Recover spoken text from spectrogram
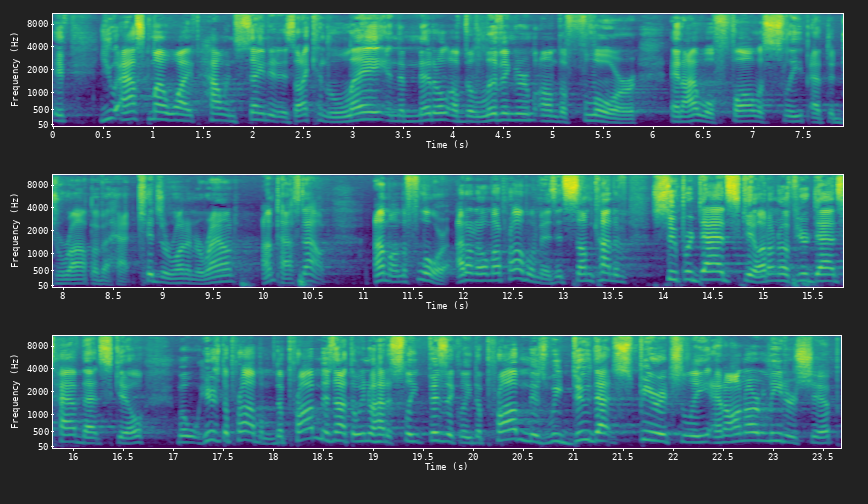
If you ask my wife how insane it is that I can lay in the middle of the living room on the floor and I will fall asleep at the drop of a hat. Kids are running around, I'm passed out. I'm on the floor. I don't know what my problem is. It's some kind of super dad skill. I don't know if your dads have that skill, but here's the problem. The problem is not that we know how to sleep physically, the problem is we do that spiritually and on our leadership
